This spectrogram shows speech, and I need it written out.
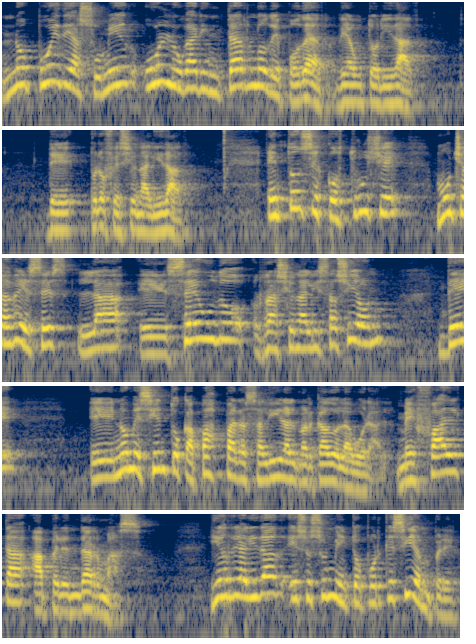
no puede asumir un lugar interno de poder, de autoridad, de profesionalidad. Entonces construye muchas veces la eh, pseudo racionalización de eh, no me siento capaz para salir al mercado laboral, me falta aprender más. Y en realidad eso es un mito porque siempre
